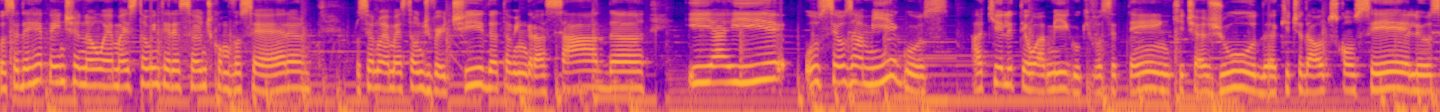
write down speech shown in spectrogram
Você de repente não é mais tão interessante como você era. Você não é mais tão divertida, tão engraçada. E aí os seus amigos aquele teu amigo que você tem, que te ajuda, que te dá outros conselhos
